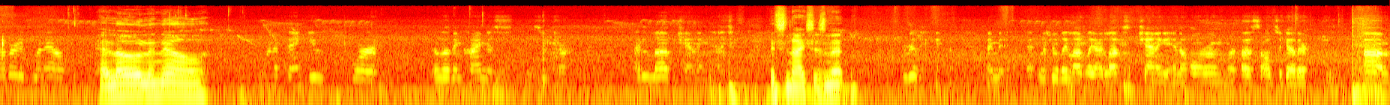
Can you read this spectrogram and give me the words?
Robert, it's Linnell. Hello, Linnell. I want to thank you the loving kindness sutra. I love chanting that. It's nice, isn't it? Really, I mean, it was really lovely. I loved chanting it in the whole room with us all together. Um,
